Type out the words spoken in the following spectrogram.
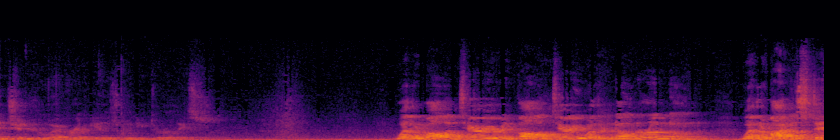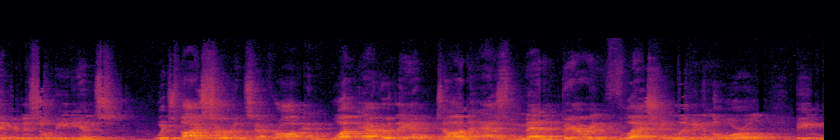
mention whoever it is we need to release. Whether voluntary or involuntary, whether known or unknown whether by mistake or disobedience, which thy servants have wrought, and whatever they have done as men bearing flesh and living in the world, being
